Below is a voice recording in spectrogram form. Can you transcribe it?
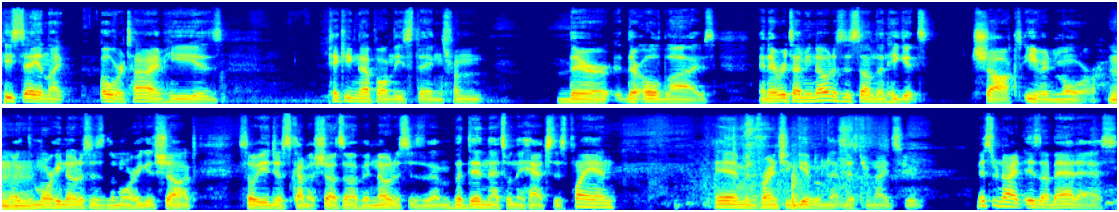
He's saying like over time he is picking up on these things from their their old lives. And every time he notices something he gets shocked even more. Like Mhm. the more he notices the more he gets shocked. So he just kind of shuts up and notices them. But then that's when they hatch this plan him and Frenchie give him that Mister Knight suit. Mister Knight is a badass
